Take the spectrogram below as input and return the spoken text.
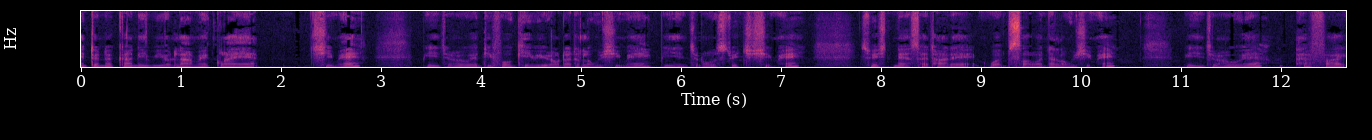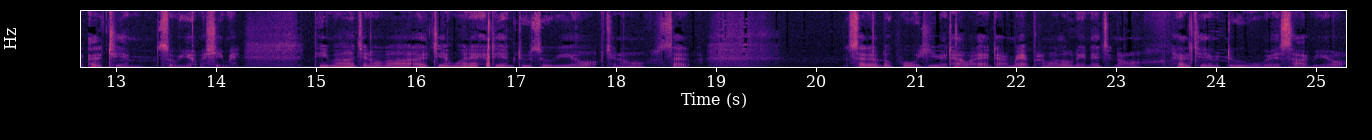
internet ကနေပြီးတော့လာမယ့် client ရှိမယ်ပြီးရင်ကျွန်တော်တို့ရဲ့ default gateway router တစ်လုံးရှိမယ်ပြီးရင်ကျွန်တော်တို့ switch ရှိမယ် switch နဲ့ဆက်ထားတဲ့ web server တစ်လုံးရှိမယ် ပြီးရင်ကျွန်တော်တို့ရဲ့ F5 LTM ဆိုပြီးတော့ရှိမယ်ဒီမှာကျွန်တော်က LTM 1နဲ့ LTM 2ဆိုပြီးတော့ကျွန်တော် set set လုပ်ဖို့ရည်ရွယ်ထားပါတယ်ဒါပေမဲ့ပထမဆုံးအနေနဲ့ကျွန်တော် LTM 2ကိုပဲစပြီးတော့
